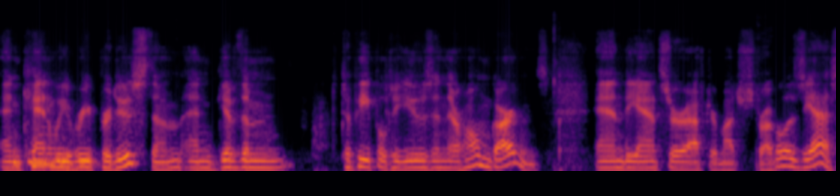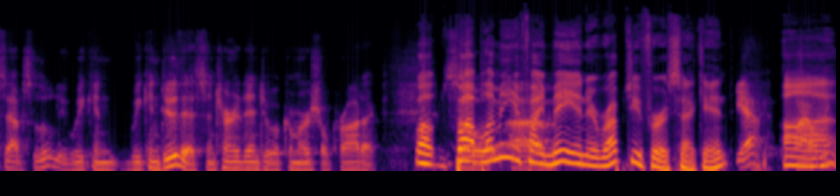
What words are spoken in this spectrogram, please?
And can mm-hmm. we reproduce them and give them to people to use in their home gardens? And the answer after much struggle is yes, absolutely. We can we can do this and turn it into a commercial product. Well, so, Bob, let me uh, if I uh, may interrupt you for a second. Yeah. Uh,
